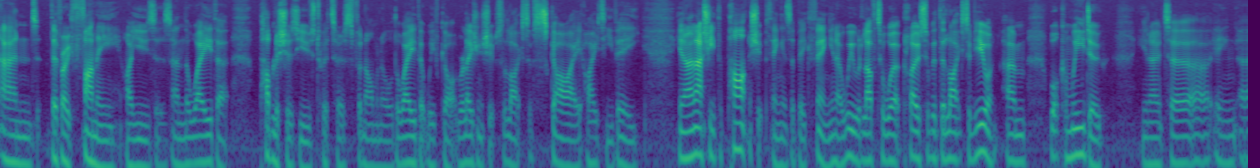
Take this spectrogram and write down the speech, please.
and they're very funny, our users, and the way that publishers use Twitter is phenomenal. The way that we've got relationships with the likes of Sky, ITV, you know, and actually the partnership thing is a big thing. You know, we would love to work closer with the likes of you. Um, what can we do? you know, to uh, in, uh,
